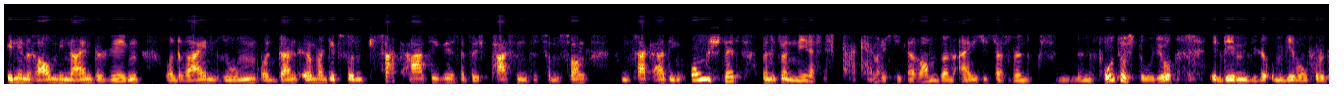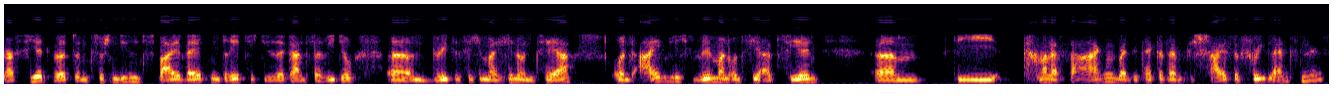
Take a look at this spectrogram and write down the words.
in den Raum hinein bewegen und reinzoomen und dann irgendwann gibt es so ein zackartiges, natürlich passend zum Song, einen zackartigen Umschnitt und dann sieht man, nee, das ist gar kein richtiger Raum, sondern eigentlich ist das ein, ein Fotostudio, in dem diese Umgebung fotografiert wird und zwischen diesen zwei Welten dreht sich dieser ganze Video äh, und bewegt es sich immer hin und her und eigentlich will man uns hier erzählen, ähm, wie kann man das sagen, bei Detective M, wie scheiße Freelancen ist?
